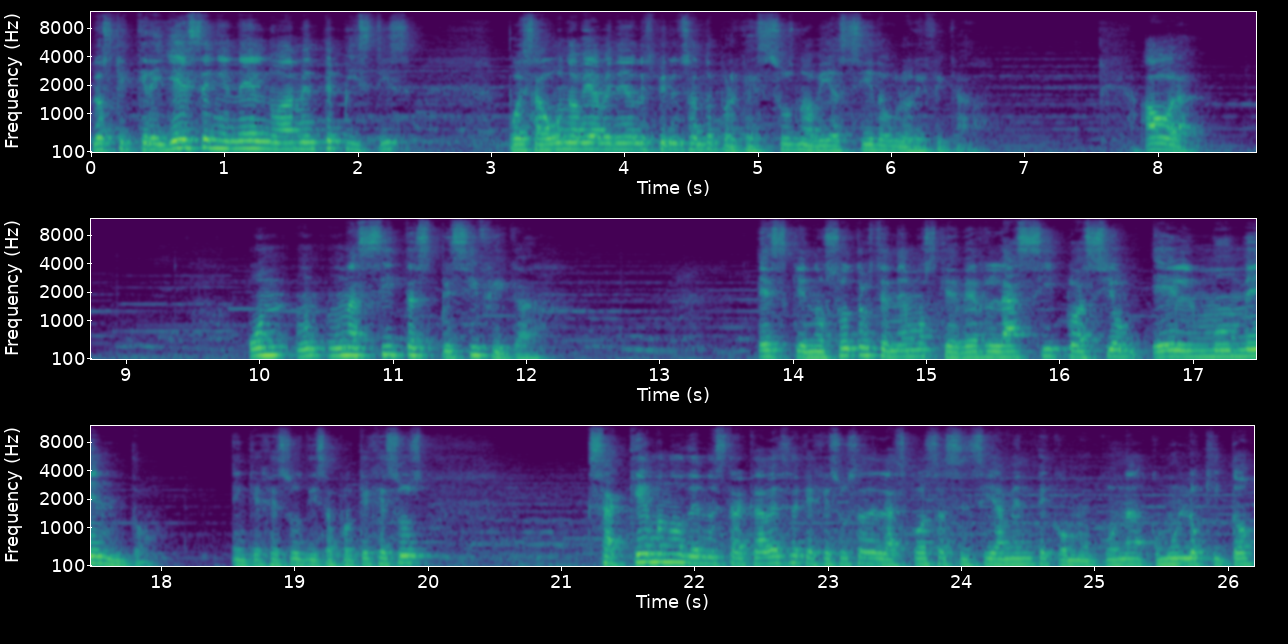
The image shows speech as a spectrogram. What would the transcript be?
los que creyesen en él nuevamente pistis, pues aún no había venido el Espíritu Santo porque Jesús no había sido glorificado. Ahora, una cita específica es que nosotros tenemos que ver la situación, el momento en que Jesús dice, porque Jesús saquémonos de nuestra cabeza que Jesús hace las cosas sencillamente como, una, como un loquito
